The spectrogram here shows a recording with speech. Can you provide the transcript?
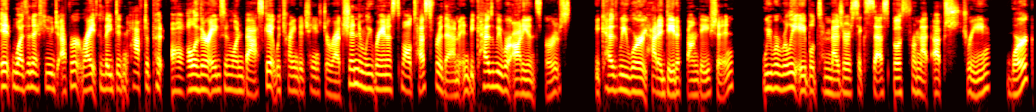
it wasn't a huge effort, right? So they didn't have to put all of their eggs in one basket with trying to change direction. And we ran a small test for them. And because we were audience first, because we were had a data foundation, we were really able to measure success both from that upstream work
